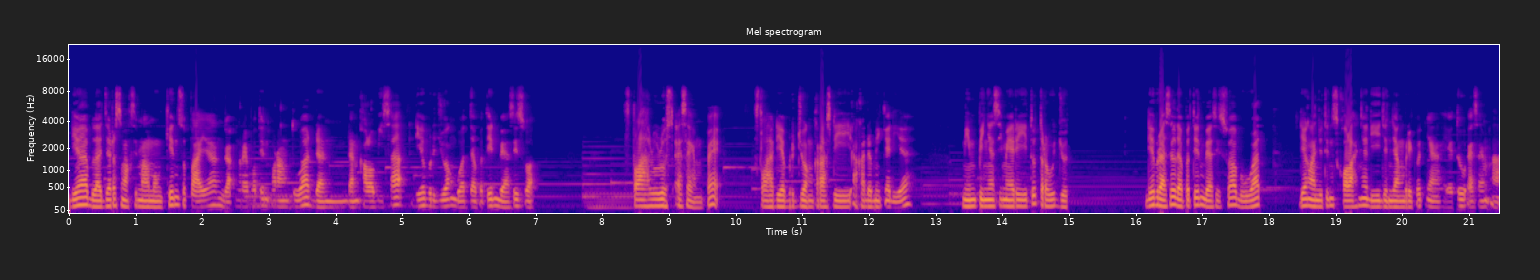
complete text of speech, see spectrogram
dia belajar semaksimal mungkin supaya nggak ngerepotin orang tua dan dan kalau bisa dia berjuang buat dapetin beasiswa. Setelah lulus SMP, setelah dia berjuang keras di akademiknya dia, mimpinya si Mary itu terwujud. Dia berhasil dapetin beasiswa buat dia ngelanjutin sekolahnya di jenjang berikutnya, yaitu SMA.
